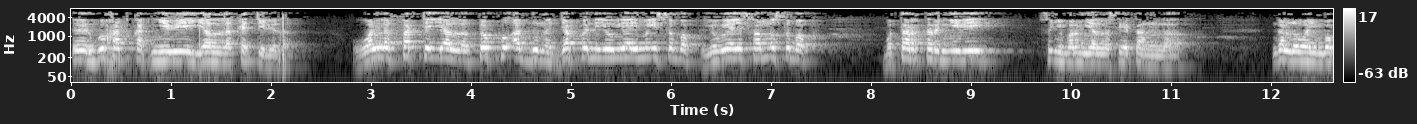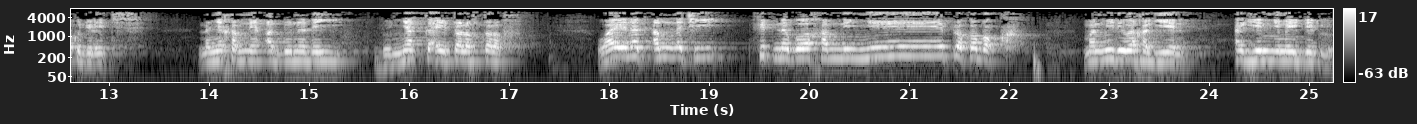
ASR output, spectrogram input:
heure bu xat-xat ñëwee yàlla xeccali la wala fàtte yàlla topp àdduna jàpp ne yow yaay may sa bopp yow yaay sàmm sa bopp bu tartar ñëwee suñu borom yàlla seetaan la ngal la waay mbokk julit nañu xam ne àdduna day du ñàkk ay tolof tolof waaye nag am na ci fitna boo xam ne ñépp a ko bokk man mii di wax ak yéen ak yéen ñi may déglu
